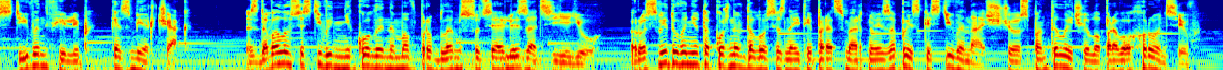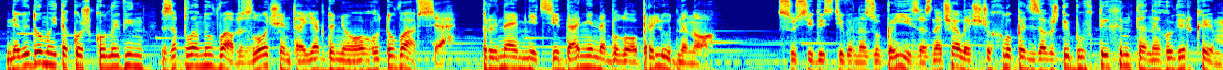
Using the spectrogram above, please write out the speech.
Стівен Філіп Казмірчак. Здавалося, Стівен ніколи не мав проблем з соціалізацією. Розслідуванню також не вдалося знайти передсмертної записки Стівена, що спантеличило правоохоронців. Невідомий також, коли він запланував злочин та як до нього готувався. Принаймні ці дані не було оприлюднено. Сусіди Стівена з УПІ зазначали, що хлопець завжди був тихим та неговірким.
